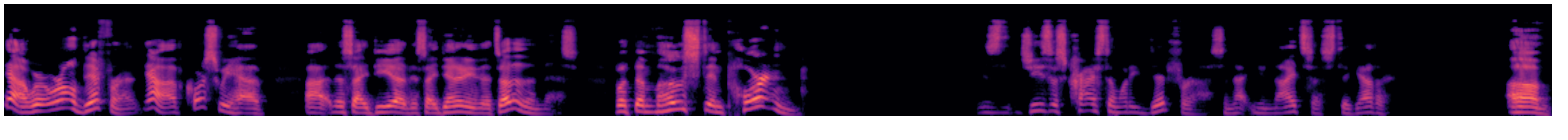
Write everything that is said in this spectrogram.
Yeah, we're, we're all different. Yeah, of course we have uh, this idea, this identity that's other than this. But the most important is Jesus Christ and what he did for us, and that unites us together. Um,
